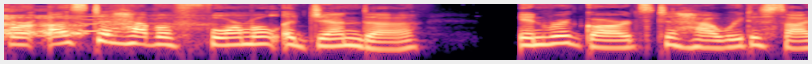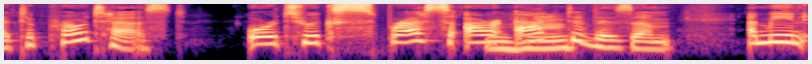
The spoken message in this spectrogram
for us to have a formal agenda in regards to how we decide to protest or to express our mm-hmm. activism. I mean,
